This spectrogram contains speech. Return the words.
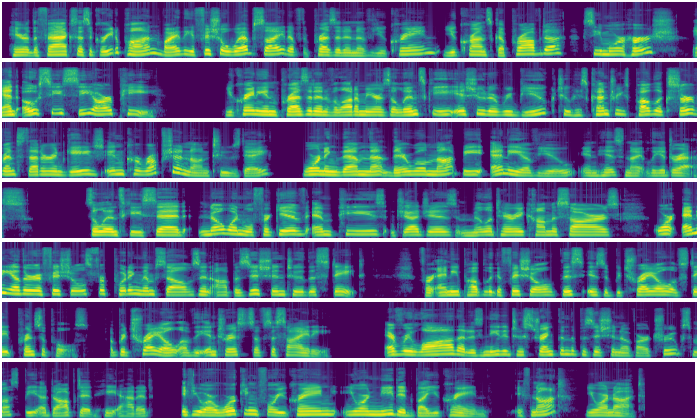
Here are the facts as agreed upon by the official website of the President of Ukraine, Ukrainska Pravda, Seymour Hersh, and OCCRP. Ukrainian President Volodymyr Zelensky issued a rebuke to his country's public servants that are engaged in corruption on Tuesday, warning them that there will not be any of you in his nightly address. Zelensky said no one will forgive MPs, judges, military commissars, or any other officials for putting themselves in opposition to the state. For any public official, this is a betrayal of state principles, a betrayal of the interests of society. Every law that is needed to strengthen the position of our troops must be adopted, he added. If you are working for Ukraine, you are needed by Ukraine. If not, you are not.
